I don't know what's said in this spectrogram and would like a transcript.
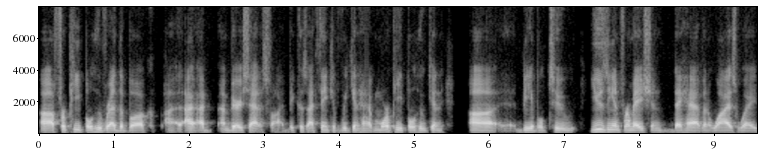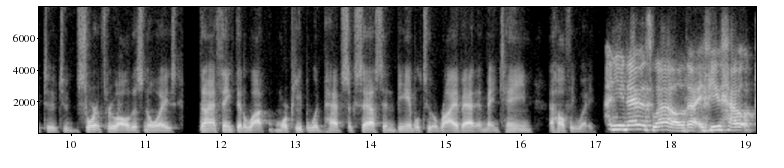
uh, for people who've read the book, I, am very satisfied because I think if we can have more people who can uh, be able to use the information they have in a wise way to to sort through all this noise, then I think that a lot more people would have success in being able to arrive at and maintain a healthy weight. And you know as well that if you help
